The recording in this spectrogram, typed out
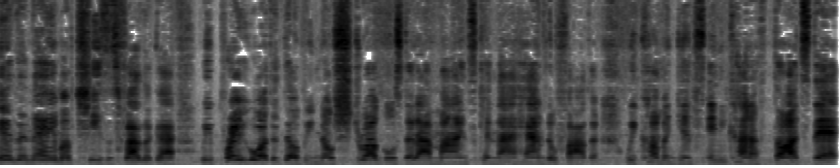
In the name of Jesus, Father God. We pray, Lord, that there'll be no struggles that our minds cannot handle, Father. We come against any kind of thoughts that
